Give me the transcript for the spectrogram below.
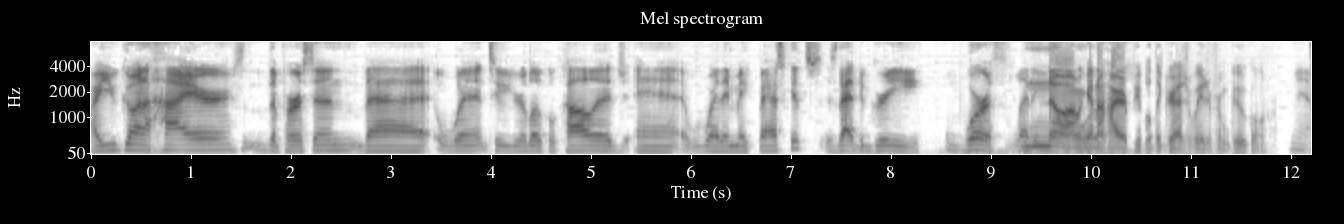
are you going to hire the person that went to your local college and where they make baskets is that degree worth letting No, I'm going to hire people that graduated from Google. yeah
